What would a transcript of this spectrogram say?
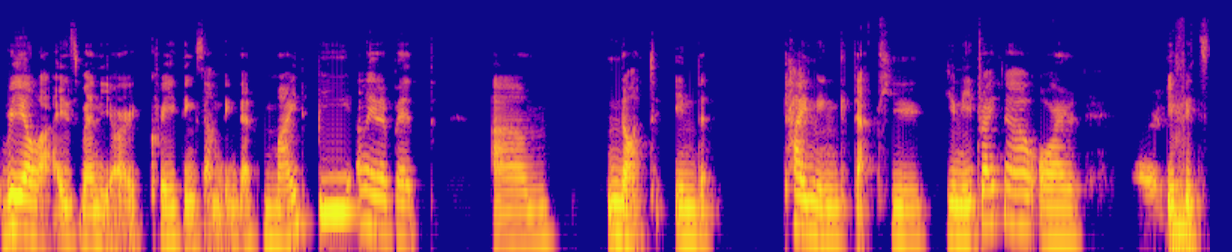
realize when you're creating something that might be a little bit um, not in the timing that you you need right now, or, or if mm. it's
